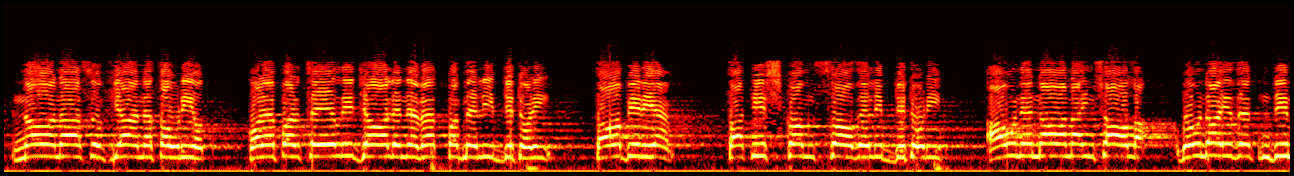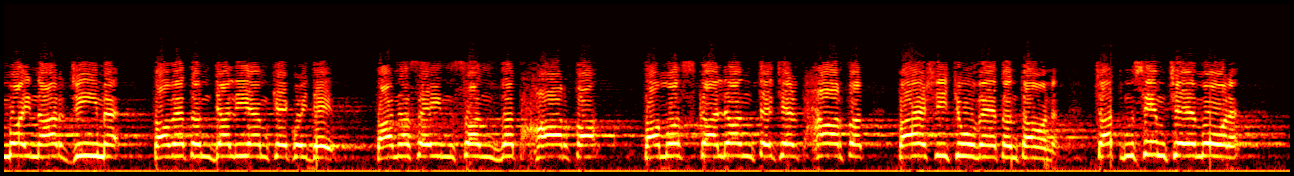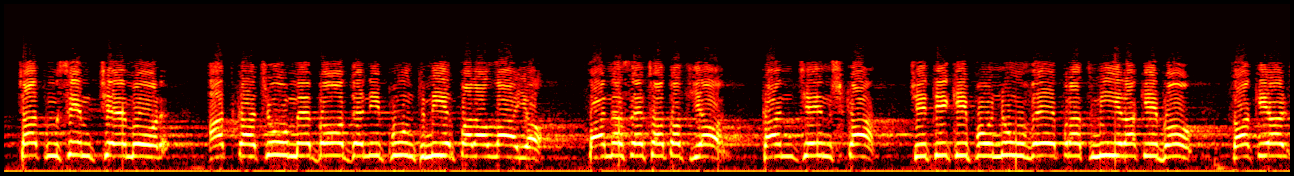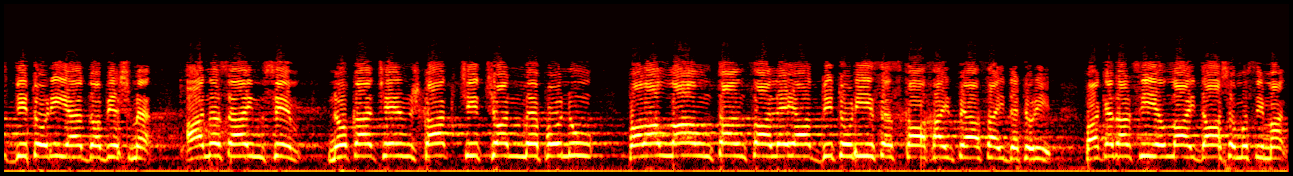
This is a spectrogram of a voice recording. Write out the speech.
Nana Sufjan e Thauriut, kur e përcolli gjalin e vet për me lyp dituri, tha o biri jem, tha ti shko mso dhe lyp dituri, a unë e nana inshallah, do punoj dhe të ndihmoj në harxhime, tha vetëm gjali jem ke kujdes, tha nëse i mëson dhetë harfa, tha mos kalo në tjertë harfet, pa e shiqu veten tane, qat mësim që e more, Qat mësim që e more, a të ka çu me bo ndonjë punë të mirë për Allah jo. Tha nëse qato fjalë, kanë qenë shkak, që ti ki punu vepra të mira ki bo, tha kjo është dituria e dobishme. A nëse ai mësim, nuk ka qenë shkak që të çon me punu, për Allahun tan tha leja diturisë se s'ka hajr prej asaj diturisë. Për këtë arsye, vlla i dashtë musliman.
